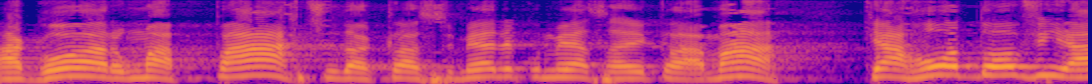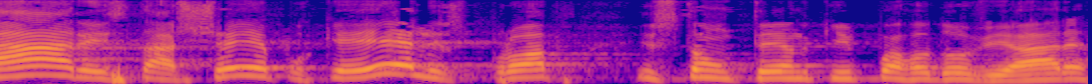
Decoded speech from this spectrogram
Agora, uma parte da classe média começa a reclamar que a rodoviária está cheia, porque eles próprios estão tendo que ir para a rodoviária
